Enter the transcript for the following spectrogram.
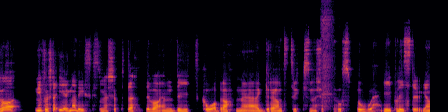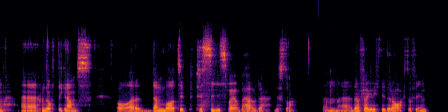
var min första egna disk som jag köpte. Det var en vit Cobra med grönt tryck som jag köpte hos Bo i polisstugan. Eh, 180 grams. Och den var typ precis vad jag behövde just då. Den, eh, den flög riktigt rakt och fint.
